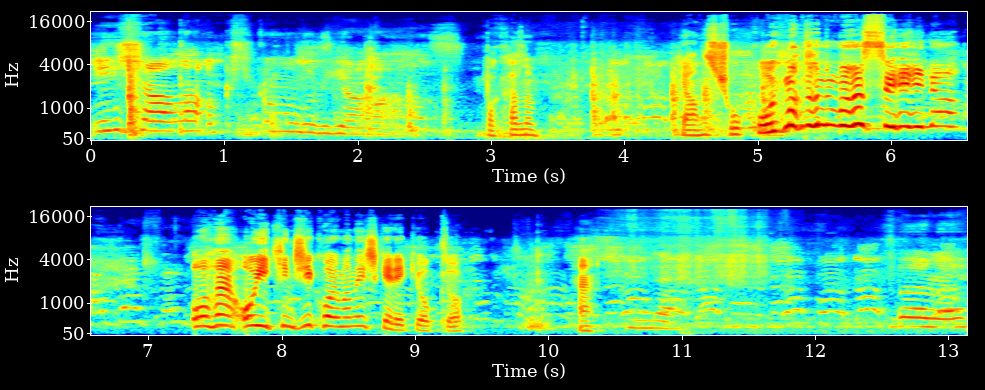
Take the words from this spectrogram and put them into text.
İnşallah akışkan olur ya. Bakalım. Yalnız çok koymadın mı Süheyla? O, ha, o ikinciyi koymana hiç gerek yoktu. Şimdi böyle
